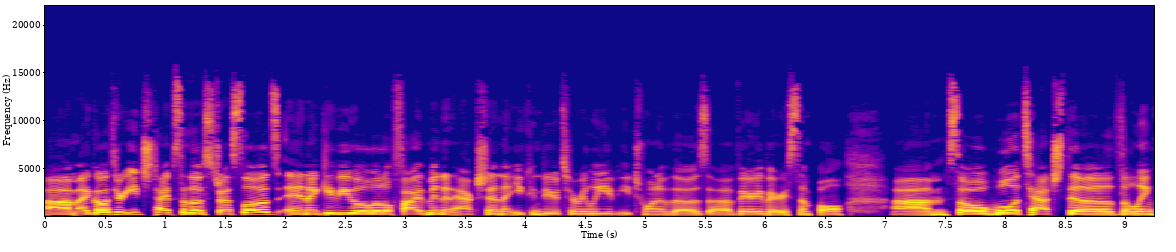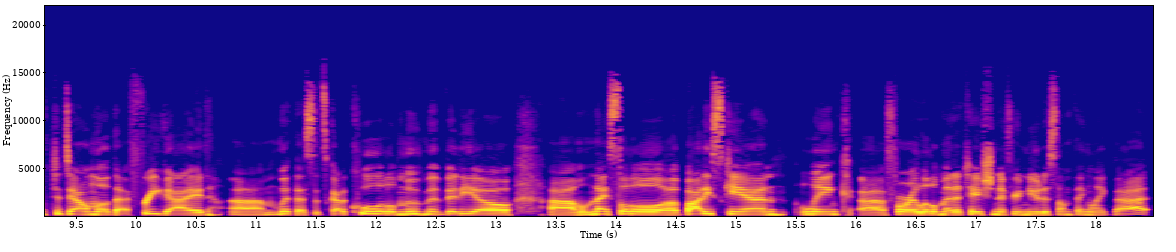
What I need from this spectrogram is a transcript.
um, I go through each types of those stress loads, and I give you a little five minute action that you can do to relieve each one of those. Uh, very very simple. Um, so we'll attach the the link to download that free guide um, with us. It's got a cool little movement video, um, nice little uh, body scan link uh, for a little meditation if you're new to something like that.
